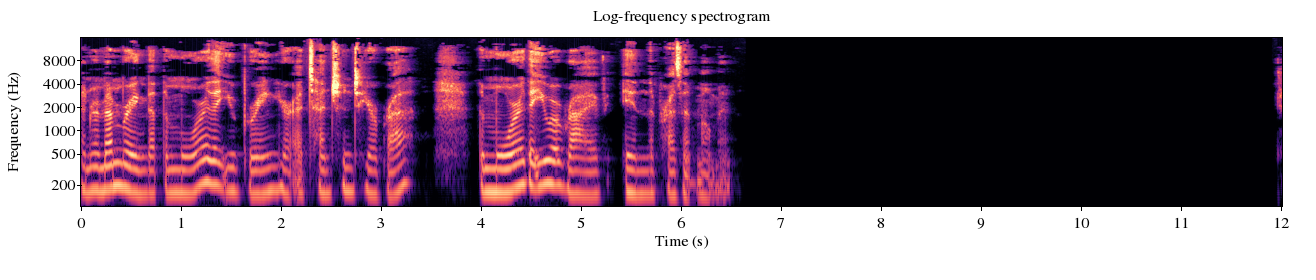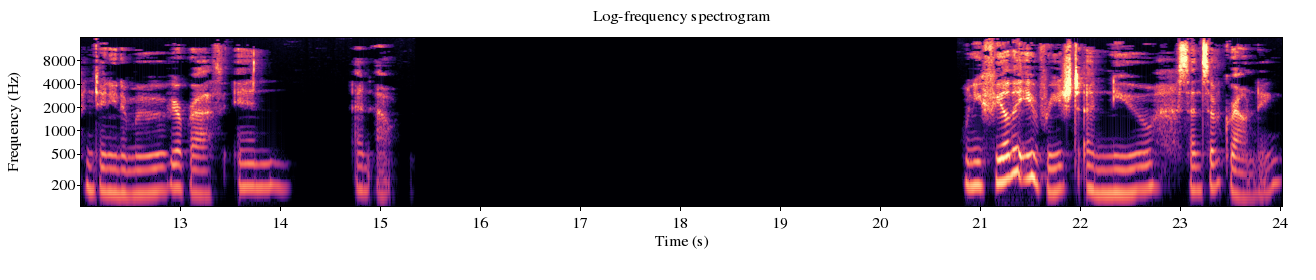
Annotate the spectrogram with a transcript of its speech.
and remembering that the more that you bring your attention to your breath, the more that you arrive in the present moment. Continue to move your breath in and out. When you feel that you've reached a new sense of grounding,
